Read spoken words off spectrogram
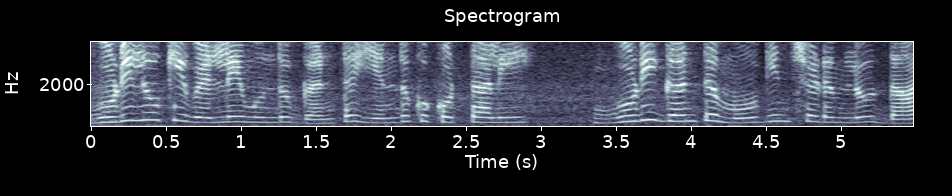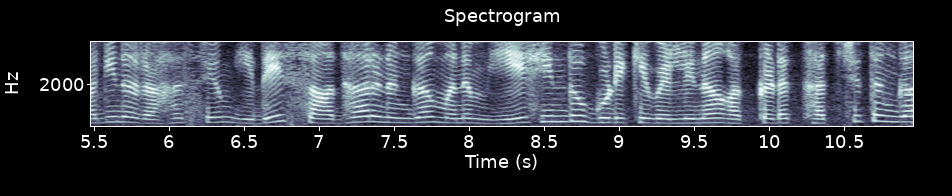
గుడిలోకి వెళ్ళే ముందు గంట ఎందుకు కొట్టాలి? గుడి గంట మోగించడంలో దాగిన రహస్యం ఇదే సాధారణంగా మనం ఏ హిందూ గుడికి వెళ్ళినా అక్కడ ఖచ్చితంగా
